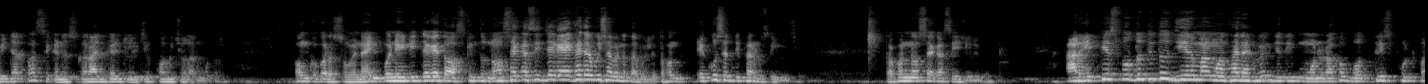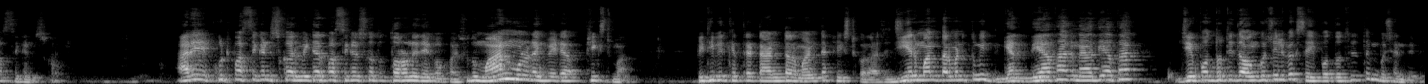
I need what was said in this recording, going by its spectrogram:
মিটার পার সেকেন্ড স্কোয়ার আজকাল চলছে ফগ চলার মতন। অঙ্ক করার সময়। নাইন পয়েন্ট এইটের জায়গায় দশ, কিন্তু নশো একাশির জায়গায় এক হাজার বুঝাবে না তা বললে। তখন একুশের ডিফারেন্স গেছে তখন নশো একাশি চলবে। আর এপিএস পদ্ধতিতেও জি এর মান মাথায় রাখবে যদি মনে রাখো বত্রিশ ফুট পার সেকেন্ড স্কোয়ার আরে, foot per second square metre per second square তো তরণের একক হয়। শুধু মান মনে রাখবে, এটা ফিক্সড মান। পৃথিবীর ক্ষেত্রে টানটার মানটা ফিক্সড করা আছে। জি এর মান তার মানে তুমি দেয়া থাক, না দেয়া থাক, যে পদ্ধতিতে অঙ্ক চলবে, সেই পদ্ধতিতে তুমি বসে দেবে।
